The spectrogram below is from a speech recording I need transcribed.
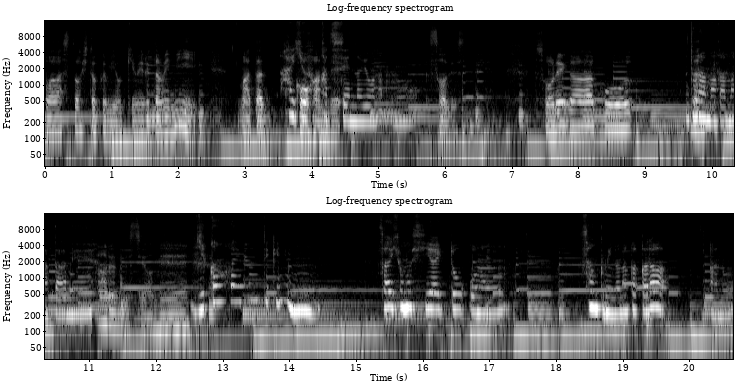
ワースト1組を決めるためにまた後半で復活戦のようなものを。そうですね。それがこドラマがまたね。うあるんですよね。時間配分的にも最初の試合とこの3組の中からあの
